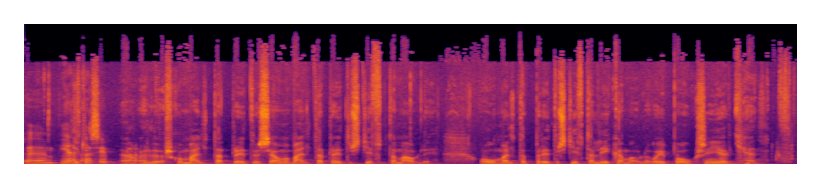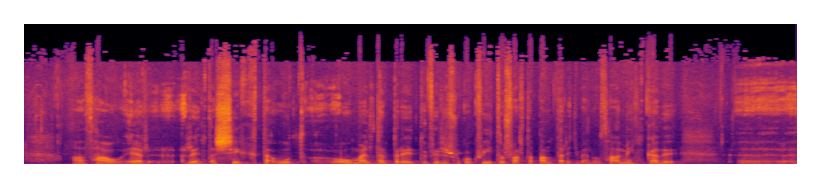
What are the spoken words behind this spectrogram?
Um, ég held að það sé bara... Já, herðu, sko, mældarbreytur, við sjáum að mældarbreytur skipta máli, ómældarbreytur skipta líka máli og í bók sem ég hef kent að þá er reynd að sikta út ómældarbreytu fyrir svona hvít og svarta bandarækjumenn og það mingaði uh,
